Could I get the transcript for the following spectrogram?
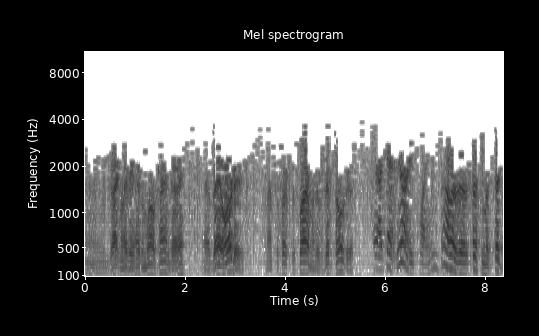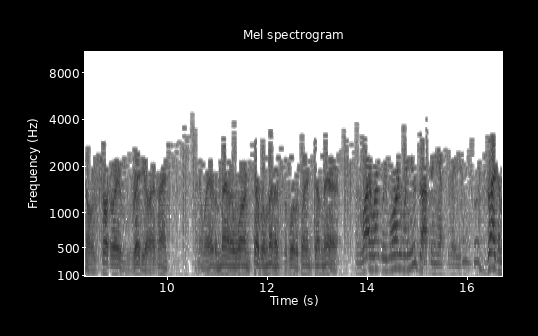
Hmm, Dragon Lady has them well trained, Terry. They have their orders. That's the first requirement of a good soldier. Hey, I can't hear any planes. Well, there's a system of signals, shortwave radio, I think. Anyway, the men are warned several minutes before the planes come near. And why weren't we warned when you dropped in yesterday evening? The Dragon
